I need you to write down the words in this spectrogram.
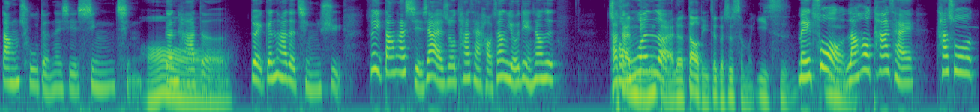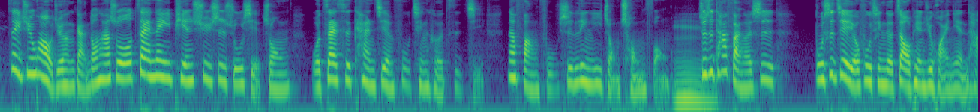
当初的那些心情，跟他的、哦、对，跟他的情绪。所以当他写下来的时候，他才好像有点像是重温了，了到底这个是什么意思。没错，嗯、然后他才他说这句话，我觉得很感动。他说，在那一篇叙事书写中，我再次看见父亲和自己，那仿佛是另一种重逢。嗯，就是他反而是。不是借由父亲的照片去怀念他，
